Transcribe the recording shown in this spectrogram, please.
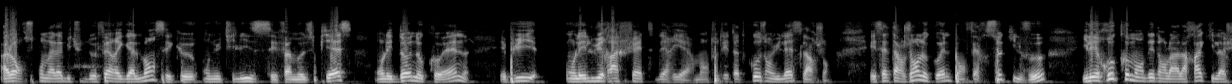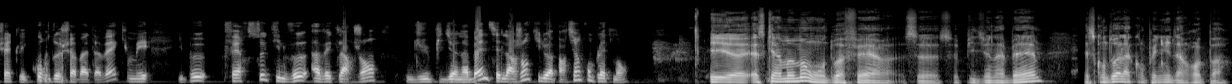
Alors, ce qu'on a l'habitude de faire également, c'est qu'on utilise ces fameuses pièces, on les donne au Cohen, et puis on les lui rachète derrière. Mais en tout état de cause, on lui laisse l'argent. Et cet argent, le Cohen peut en faire ce qu'il veut. Il est recommandé dans la halakha qu'il achète les courses de Shabbat avec, mais il peut faire ce qu'il veut avec l'argent du Pidyon Aben. C'est de l'argent qui lui appartient complètement. Et euh, est-ce qu'il y a un moment où on doit faire ce, ce Est-ce qu'on doit l'accompagner d'un repas?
